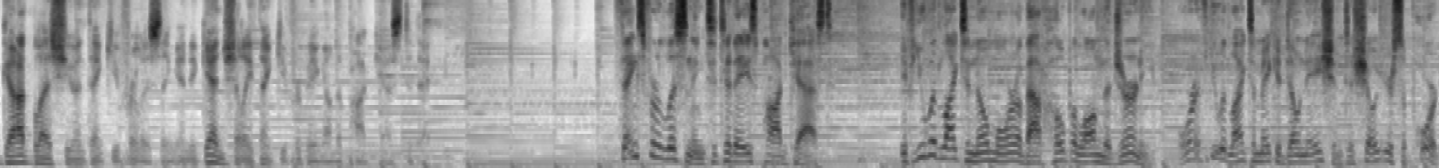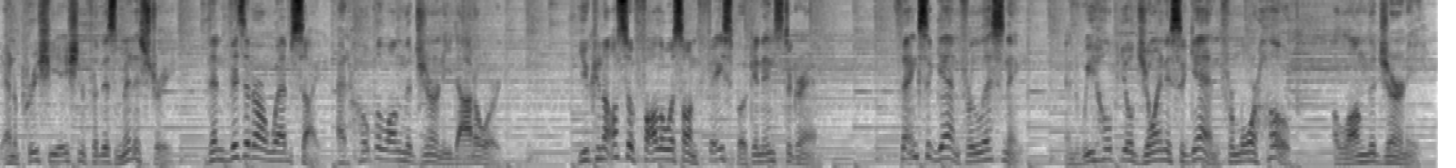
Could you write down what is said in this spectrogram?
God bless you and thank you for listening. And again, Shelley, thank you for being on the podcast today. Thanks for listening to today's podcast. If you would like to know more about Hope Along the Journey, or if you would like to make a donation to show your support and appreciation for this ministry, then visit our website at hopealongthejourney.org. You can also follow us on Facebook and Instagram. Thanks again for listening and we hope you'll join us again for more hope along the journey.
